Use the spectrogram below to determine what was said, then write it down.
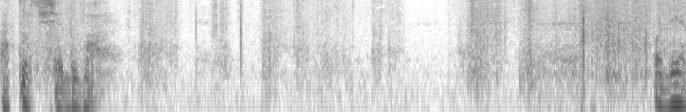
А тут ще два. Один.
